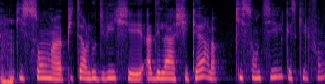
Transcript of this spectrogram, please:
Mhm. qui sont euh, Peter Ludwig et Adela Schicker. Alors, qui sont-ils? Qu'est-ce qu'ils font?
